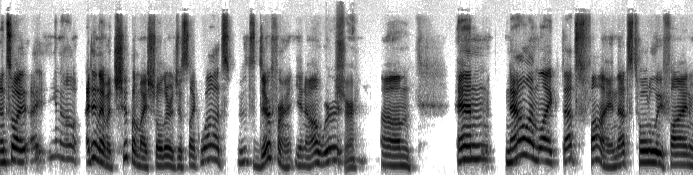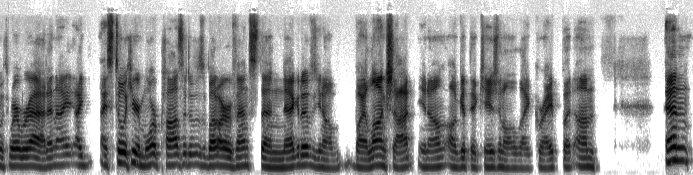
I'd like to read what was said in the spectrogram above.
and so I, I, you know i didn't have a chip on my shoulder just like well it's it's different you know we're sure um and now i'm like that's fine. That's totally fine with where we're at. And I, I i still hear more positives about our events than negatives you know by a long shot you know i'll get the occasional like gripe but um and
